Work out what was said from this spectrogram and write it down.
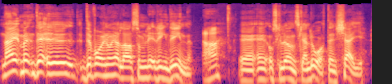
nej, men det, eh, det var ju någon jävla som ringde in Aha. eh, och skulle önska en låt, en tjej.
